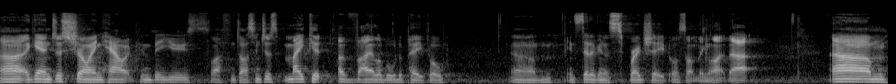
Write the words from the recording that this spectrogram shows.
Uh, again, just showing how it can be used, slice and dice, and just make it available to people um, instead of in a spreadsheet or something like that. Um,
